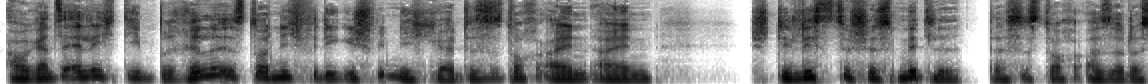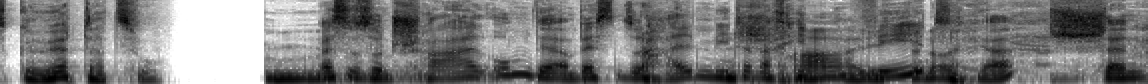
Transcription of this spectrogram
Aber ganz ehrlich, die Brille ist doch nicht für die Geschwindigkeit. Das ist doch ein, ein stilistisches Mittel. Das ist doch, also das gehört dazu. Weißt du, so ein Schal um, der am besten so einen halben Meter nach Schal, hinten weht, ja? Dann,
